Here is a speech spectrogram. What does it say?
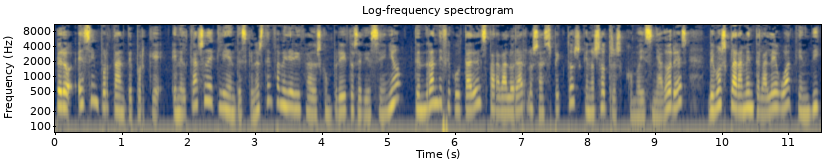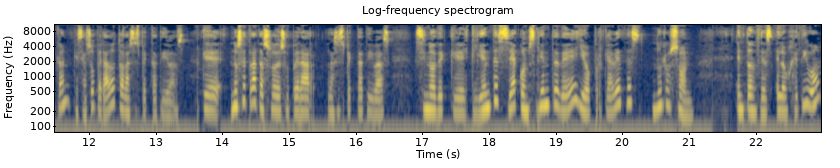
Pero es importante porque en el caso de clientes que no estén familiarizados con proyectos de diseño, tendrán dificultades para valorar los aspectos que nosotros, como diseñadores, vemos claramente a la legua que indican que se ha superado todas las expectativas. Que no se trata solo de superar las expectativas, sino de que el cliente sea consciente de ello, porque a veces no lo son. Entonces, el objetivo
